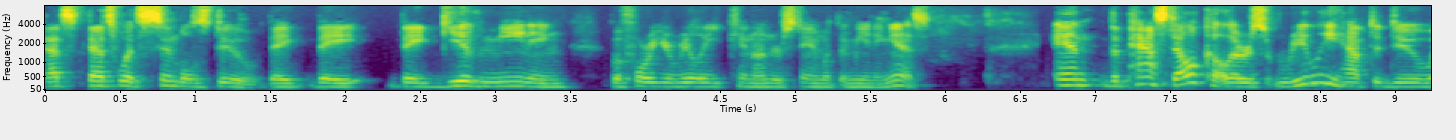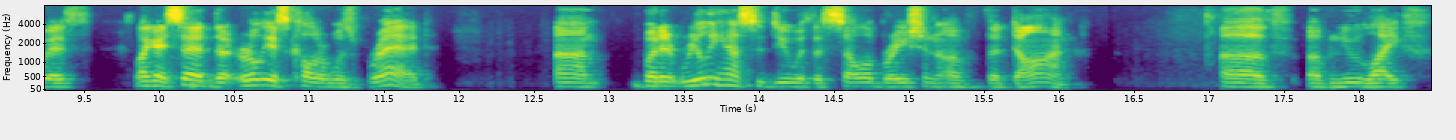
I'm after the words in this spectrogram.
That's that's what symbols do. They they they give meaning before you really can understand what the meaning is. And the pastel colors really have to do with, like I said, the earliest color was red, um, but it really has to do with the celebration of the dawn of of new life,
